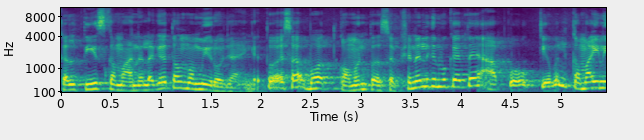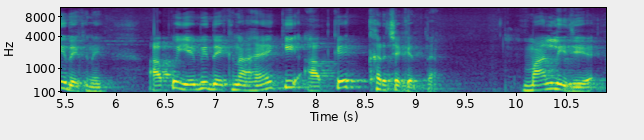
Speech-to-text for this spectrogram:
कल तीस कमाने लगे तो हम अमीर हो जाएँगे। तो ऐसा बहुत कॉमन परसेप्शन है, लेकिन वो कहते हैं आपको केवल कमाई नहीं देखनी। आपको ये भी देखना है कि आपके खर्चे कितने हैं। मान लीजिए,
